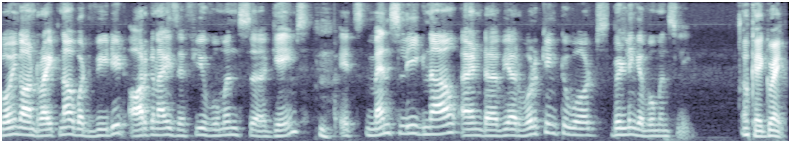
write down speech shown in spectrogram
going on right now, but we did organize a few women's uh, games. Hmm. It's men's league now, and uh, we are working towards building a women's league. Okay, great.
